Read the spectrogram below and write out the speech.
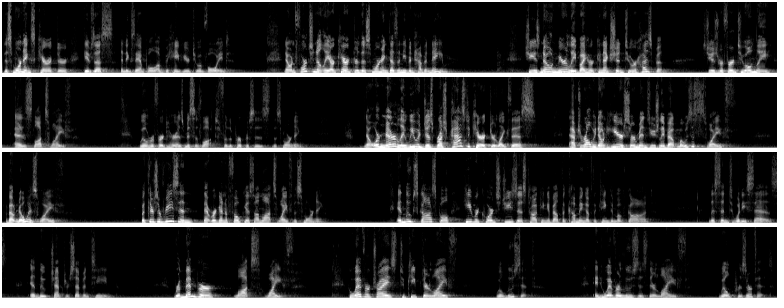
This morning's character gives us an example of behavior to avoid. Now, unfortunately, our character this morning doesn't even have a name. She is known merely by her connection to her husband. She is referred to only as Lot's wife. We'll refer to her as Mrs. Lot for the purposes this morning. Now, ordinarily, we would just brush past a character like this after all, we don't hear sermons usually about Moses' wife, about Noah's wife. But there's a reason that we're going to focus on Lot's wife this morning. In Luke's gospel, he records Jesus talking about the coming of the kingdom of God. Listen to what he says in Luke chapter 17. Remember Lot's wife. Whoever tries to keep their life will lose it. And whoever loses their life will preserve it.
